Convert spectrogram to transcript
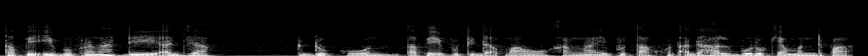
Tapi ibu pernah diajak dukun, tapi ibu tidak mau karena ibu takut ada hal buruk yang menimpa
